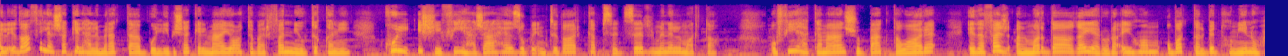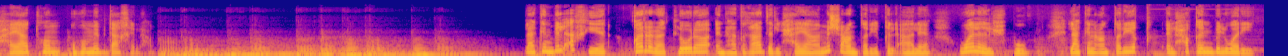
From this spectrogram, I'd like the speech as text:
بالإضافة لشكلها المرتب واللي بشكل ما يعتبر فني وتقني كل إشي فيها جاهز وبانتظار كبسة زر من المرضى. وفيها كمان شباك طوارئ إذا فجأة المرضى غيروا رأيهم وبطل بدهم ينهوا حياتهم وهم بداخلها. لكن بالأخير قررت لورا إنها تغادر الحياة مش عن طريق الآلة ولا الحبوب لكن عن طريق الحقن بالوريد.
